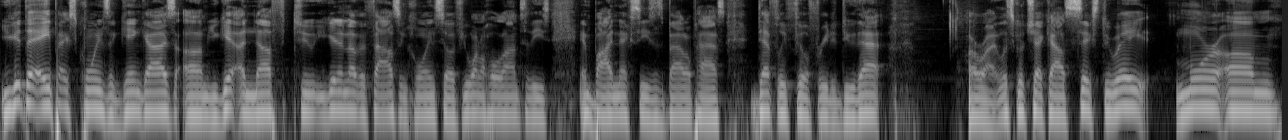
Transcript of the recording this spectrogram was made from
You get the Apex coins again, guys. Um, you get enough to you get another thousand coins. So if you want to hold on to these and buy next season's battle pass, definitely feel free to do that. All right, let's go check out six through eight. More um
